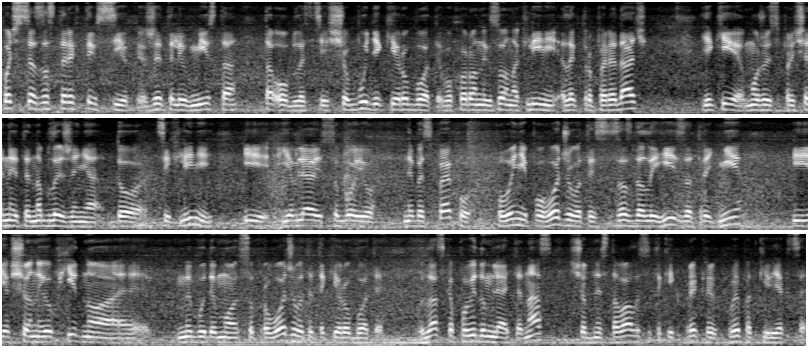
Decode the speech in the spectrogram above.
Хочеться застерегти всіх жителів міста та області, що будь-які роботи в охоронних зонах ліній електропередач, які можуть спричинити наближення до цих ліній і являють собою небезпеку, повинні погоджуватись заздалегідь за три дні. І якщо необхідно, е, ми будемо супроводжувати такі роботи. Будь ласка, повідомляйте нас, щоб не ставалося таких прикрих випадків, як цей.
